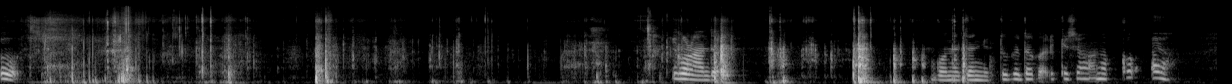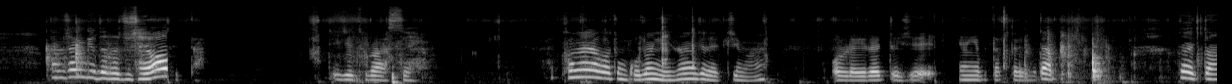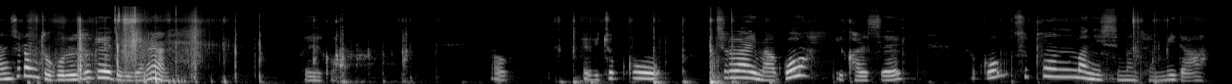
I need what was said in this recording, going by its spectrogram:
어. 이건 안 돼. 이건 일단 유튜브에다가 이렇게 세워놓고, 아유. 항상 기다려주세요. 됐다. 이제 들어왔어요. 카메라가 좀 고정이 이상하게 됐지만, 원래 이랬듯이 양해 부탁드립니다. 자, 일단 실험 도구를 소개해드리자면, 이거. 어, 여기 초코 슬라임하고, 이 갈색, 하고, 스푼만 있으면 됩니다.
